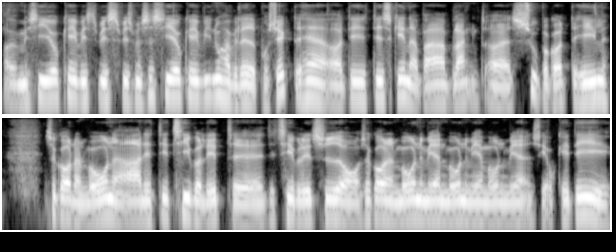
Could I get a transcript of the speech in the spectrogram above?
og man siger, okay, hvis, hvis, hvis man så siger, okay, vi, nu har vi lavet projektet her, og det, det skinner bare blankt og er super godt det hele, så går der en måned, ah, det, det tipper lidt, øh, det tipper lidt sydover, så går der en måned mere, en måned mere, en måned mere, og siger, okay, det,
